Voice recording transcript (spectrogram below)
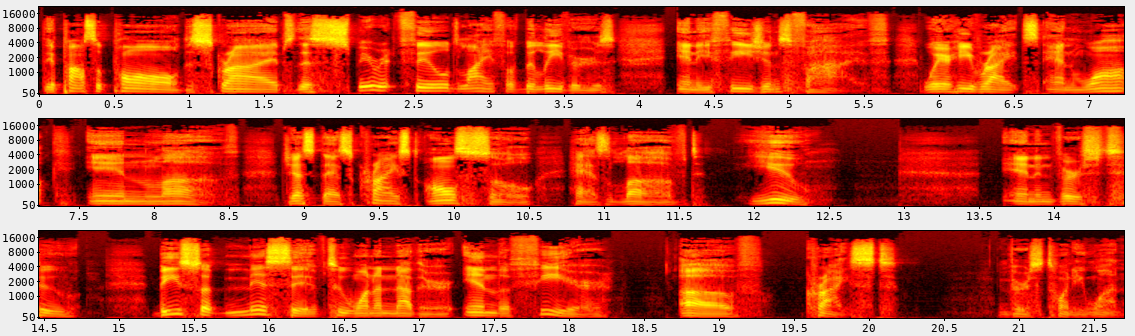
The Apostle Paul describes this spirit filled life of believers in Ephesians 5, where he writes, And walk in love, just as Christ also has loved you. And in verse 2, be submissive to one another in the fear of Christ. Verse 21.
